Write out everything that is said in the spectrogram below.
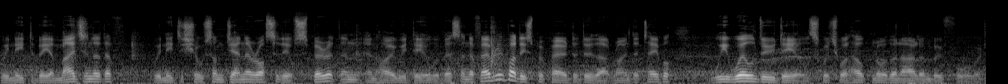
We need to be imaginative. We need to show some generosity of spirit in, in how we deal with this. And if everybody's prepared to do that round the table, we will do deals which will help Northern Ireland move forward.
